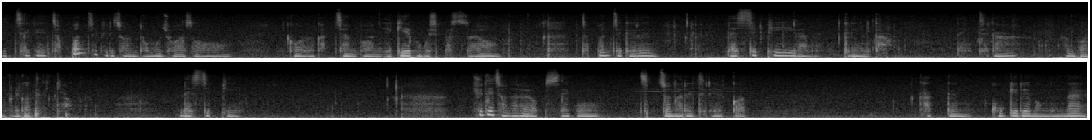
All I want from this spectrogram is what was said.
이 책의 첫 번째 글이 저는 너무 좋아서 이걸 같이 한번 얘기해보고 싶었어요. 첫 번째 글은 레시피라는 글입니다. 네, 제가 한번 읽어드릴게요. 레시피. 휴대전화를 없애고 집전화를 드릴 것. 가끔 고기를 먹는 날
